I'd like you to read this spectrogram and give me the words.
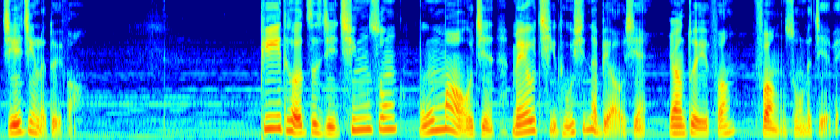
接近了对方。皮特自己轻松、不冒进、没有企图心的表现，让对方放松了戒备。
